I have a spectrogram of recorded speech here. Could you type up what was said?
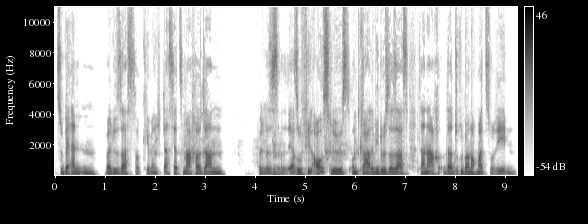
zu beenden, weil du sagst, okay, wenn ich das jetzt mache, dann weil das mhm. ja so viel auslöst und gerade wie du es sagst, danach darüber nochmal zu reden.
